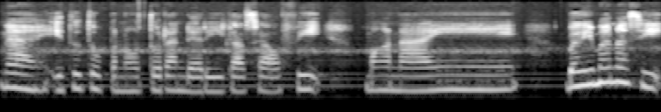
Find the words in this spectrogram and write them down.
Nah, itu tuh penuturan dari Kak Selfie mengenai bagaimana sih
